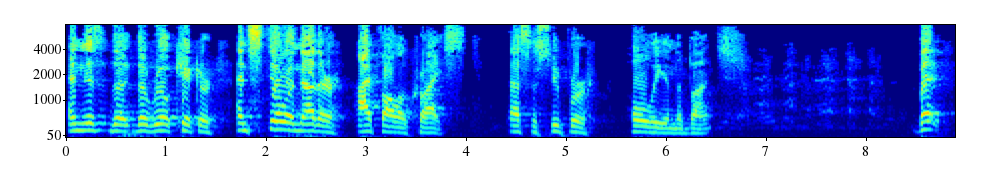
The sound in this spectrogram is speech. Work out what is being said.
And this, the, the real kicker. And still another, I follow Christ. That's the super holy in the bunch. But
